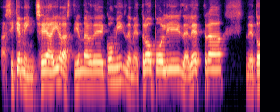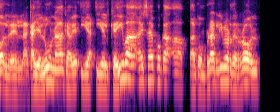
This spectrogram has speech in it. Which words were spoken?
Así que me hinché a ir a las tiendas de cómics, de Metrópolis, de Electra, de, de la calle Luna, y, el que iba a esa época a, comprar libros de rol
